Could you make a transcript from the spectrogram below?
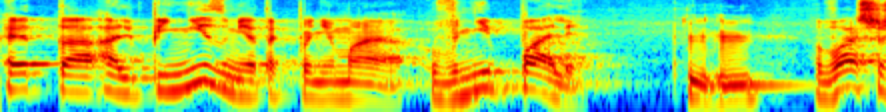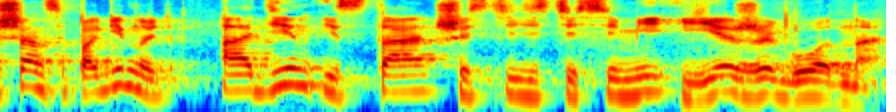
это альпинизм, я так понимаю, в Непале. Ваши шансы погибнуть один из 167 ежегодно.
